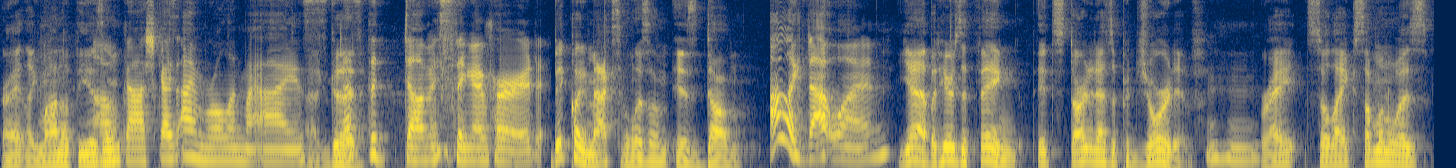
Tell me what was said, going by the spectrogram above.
right like monotheism Oh gosh, guys, I'm rolling my eyes. Uh, good. That's the dumbest thing I've heard. bitcoin maximalism is dumb I like that one. Yeah, but here's the thing. It started as a pejorative, right? So like someone was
